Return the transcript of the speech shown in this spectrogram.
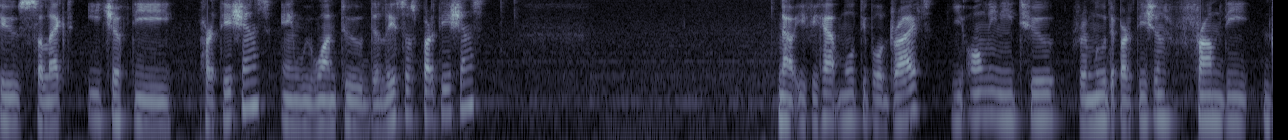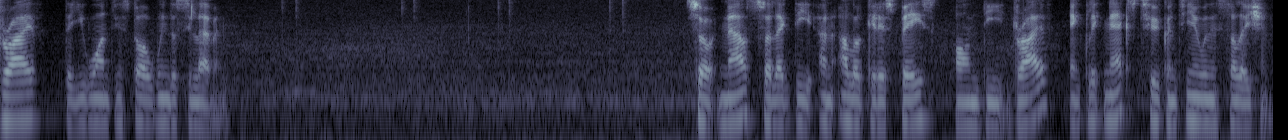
to select each of the partitions and we want to delete those partitions. Now, if you have multiple drives, you only need to remove the partitions from the drive that you want to install Windows 11. So now select the unallocated space on the drive and click next to continue with installation.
